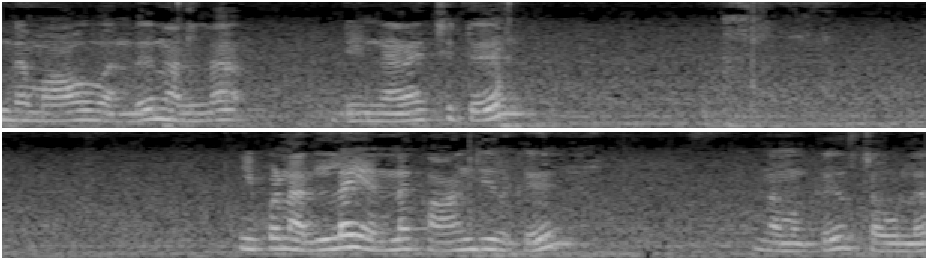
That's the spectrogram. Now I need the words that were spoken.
இந்த மாவு வந்து நல்லா இப்படி நினச்சிட்டு இப்போ நல்லா எண்ணெய் காஞ்சிருக்கு. நமக்கு ஸ்டவ்வில்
